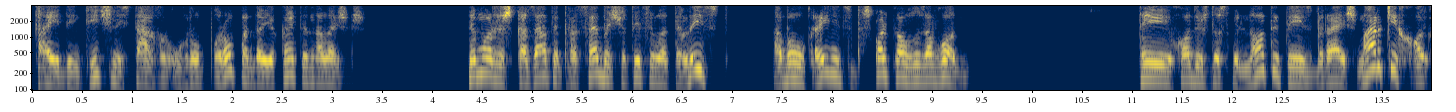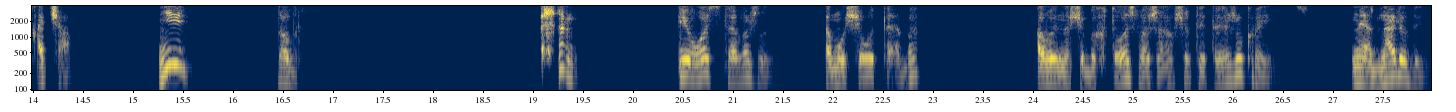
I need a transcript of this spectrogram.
та ідентичність, та група, до якої ти належиш. Ти можеш казати про себе, що ти філателист або українець скільки завгодно. Ти ходиш до спільноти, ти збираєш марки, хоча. б. Ні? Добре. І ось це важливо. Тому що у тебе повинно, щоб хтось вважав, що ти теж українець. Не одна людина.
